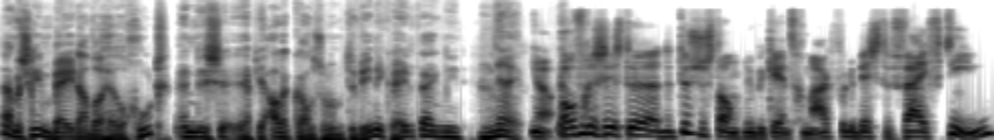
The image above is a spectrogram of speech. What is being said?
Nou, misschien ben je dan wel heel goed. En dus heb je alle kans om hem te winnen. Ik weet het eigenlijk niet. Nee. Ja, overigens is de, de tussenstand nu bekendgemaakt voor de beste 15.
